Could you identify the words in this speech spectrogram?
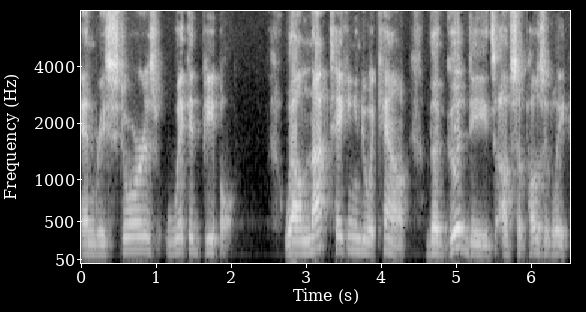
and restores wicked people while not taking into account the good deeds of supposedly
